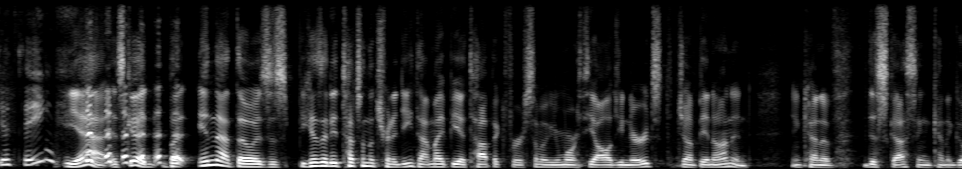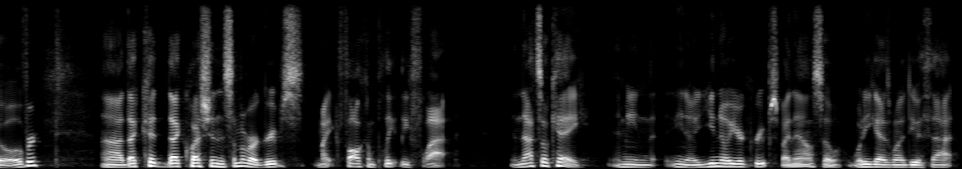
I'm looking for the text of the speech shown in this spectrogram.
You think? yeah, it's good. but in that though, is, is because I did touch on the Trinity, that might be a topic for some of your more theology nerds to jump in on and, and kind of discuss and kind of go over. Uh, that could, that question in some of our groups might fall completely flat and that's okay. I mean, you know, you know your groups by now. So what do you guys want to do with that?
